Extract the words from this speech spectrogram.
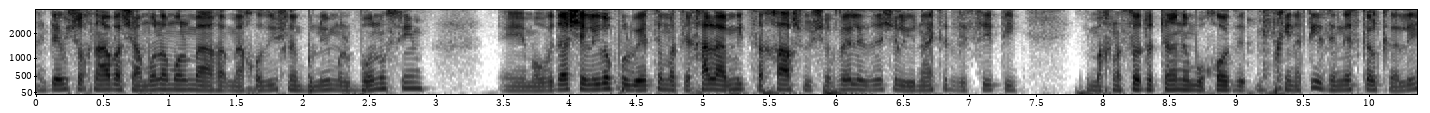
אני די משוכנע אבל שהמון המון מה, מהחוזים שלהם בנויים על בונוסים. אה, העובדה שליברפול בעצם מצליחה להעמיד שכר שהוא שווה לזה של יונייטד וסיטי, עם הכנסות יותר נמוכות, זה, מבחינתי זה נס כלכלי.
